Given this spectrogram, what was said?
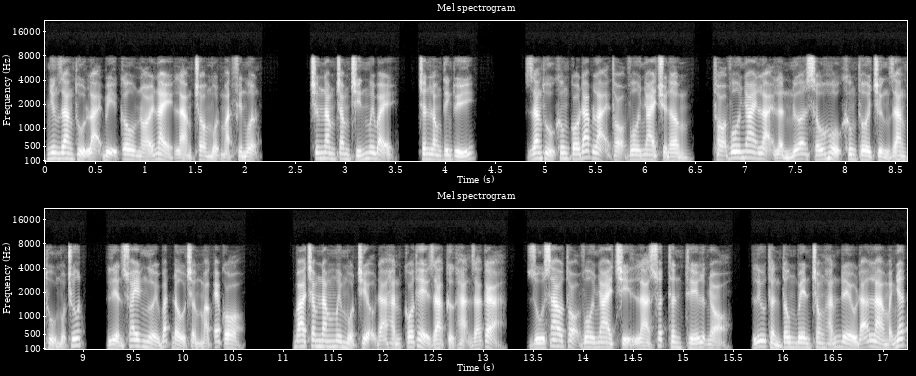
Nhưng giang thủ lại bị câu nói này làm cho một mặt phiền muộn. Chương năm trăm chín mươi bảy, chân long tinh túy giang thủ không có đáp lại thọ vô nhai truyền âm, thọ vô nhai lại lần nữa xấu hổ không thôi chừng giang thủ một chút, liền xoay người bắt đầu trầm mặc ép co. ba trăm năm mươi một triệu đã hắn có thể ra cực hạn giá cả, dù sao thọ vô nhai chỉ là xuất thân thế lực nhỏ, lưu thần tông bên trong hắn đều đã là mạnh nhất,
